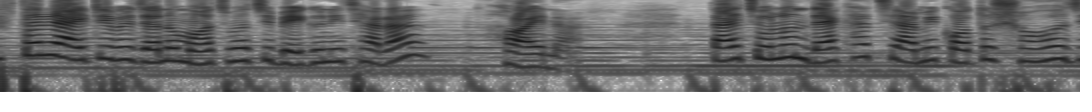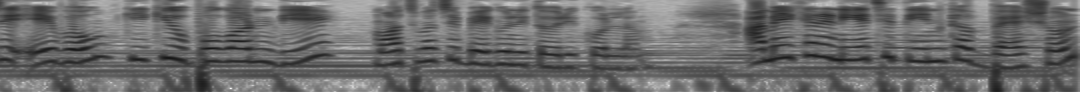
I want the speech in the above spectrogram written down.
ইফতারের আইটেমে যেন মচমচে বেগুনি ছাড়া হয় না। তাই চলুন দেখাচ্ছি আমি কত সহজে এবং কি কি উপকরণ দিয়ে মচমচে বেগুনি তৈরি করলাম। আমি এখানে নিয়েছি তিন কাপ বেসন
